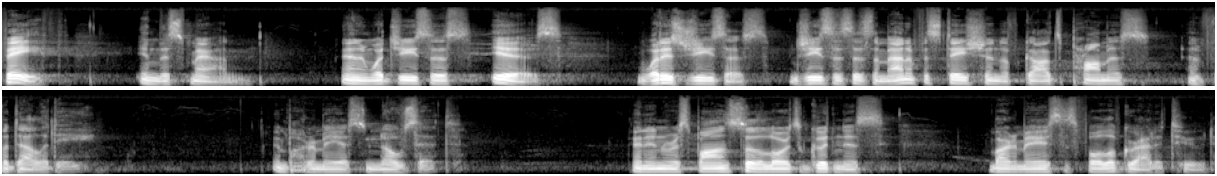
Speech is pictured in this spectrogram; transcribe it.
faith in this man and in what Jesus is. What is Jesus? Jesus is the manifestation of God's promise and fidelity. And Bartimaeus knows it. And in response to the Lord's goodness, Bartimaeus is full of gratitude.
